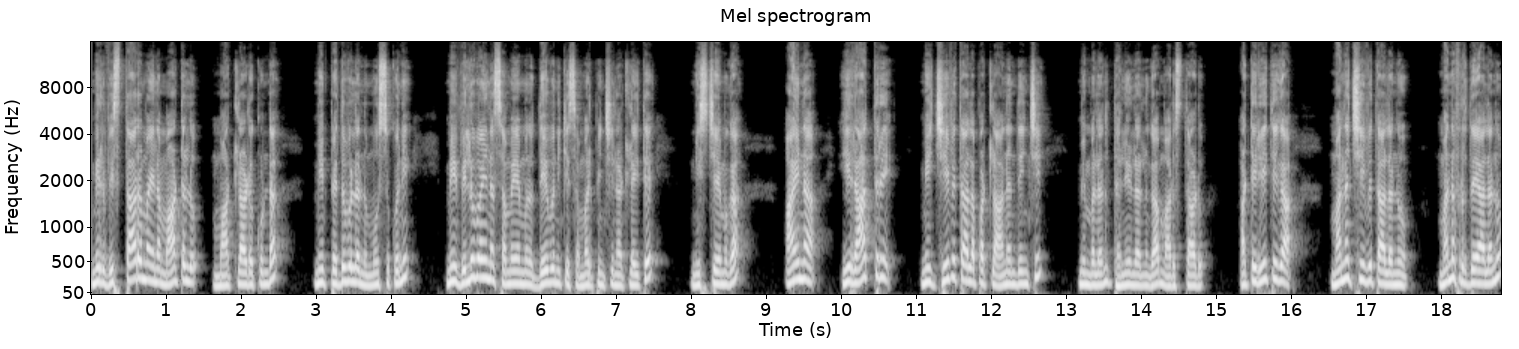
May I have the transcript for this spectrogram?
మీరు విస్తారమైన మాటలు మాట్లాడకుండా మీ పెదవులను మూసుకొని మీ విలువైన సమయమును దేవునికి సమర్పించినట్లయితే నిశ్చయముగా ఆయన ఈ రాత్రి మీ జీవితాల పట్ల ఆనందించి మిమ్మలను ధన్యులనుగా మారుస్తాడు. అట్టి రీతిగా మన జీవితాలను మన హృదయాలను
